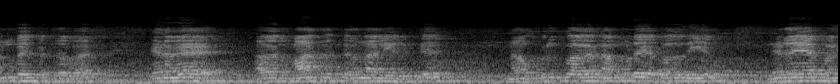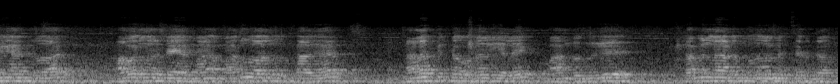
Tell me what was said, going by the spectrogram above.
அன்பை பெற்றவர். எனவே அவர் மாற்றுத்திறனாளிகளுக்கு நாம் குறிப்பாக நம்முடைய பகுதியில் நிறைய பணியாற்றுவார். அவர்களுடைய ம மறுவாழ்வுக்காக நலத்திட்ட உதவிகளை மாண்புமிகு தமிழ்நாடு முதலமைச்சரிடம்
